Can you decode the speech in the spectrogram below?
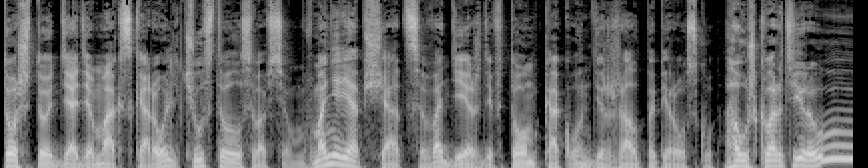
То, что дядя Макс Король чувствовался во всем. В манере общаться, в одежде, в том, как он держал папироску. А уж квартира... У -у -у,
